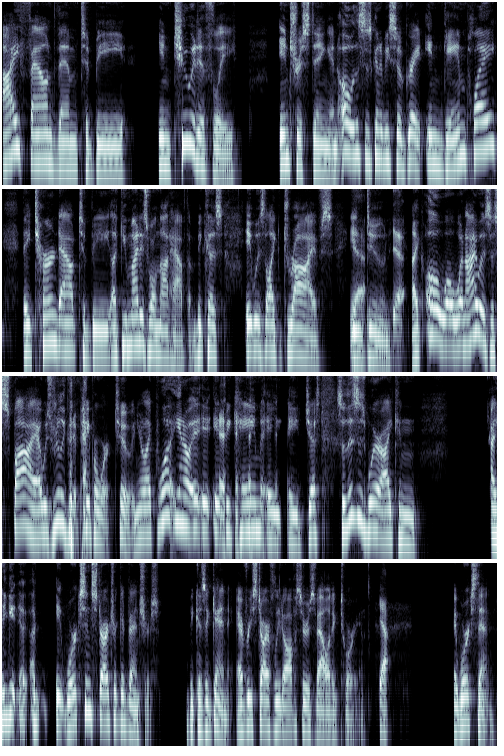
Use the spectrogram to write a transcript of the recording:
i found them to be intuitively interesting and oh this is going to be so great in gameplay they turned out to be like you might as well not have them because it was like drives in Yeah. dune Yeah. like oh well when i was a spy i was really good at paperwork too and you're like what you know it, it became a a just so this is where i can i think it uh, it works in star trek adventures because again every starfleet officer is valedictorian Yeah. it works then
